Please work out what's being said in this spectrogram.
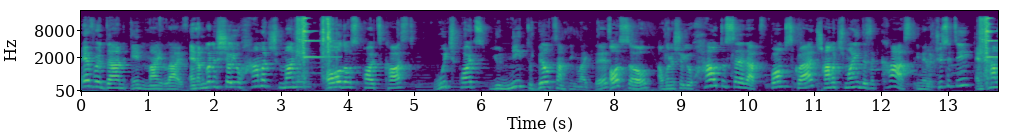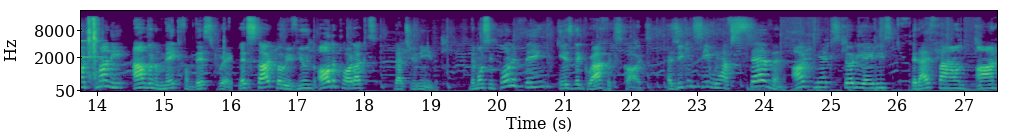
ever done in my life. And I'm gonna show you how much money all those parts cost which parts you need to build something like this. Also, I'm gonna show you how to set it up from scratch, how much money does it cost in electricity, and how much money I'm gonna make from this rig. Let's start by reviewing all the products that you need. The most important thing is the graphics cards. As you can see, we have seven RTX 3080s that I found on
